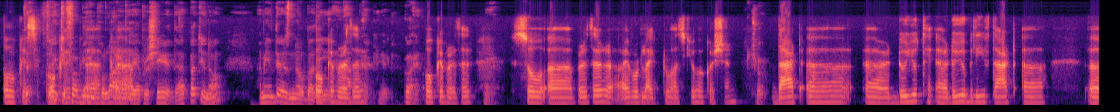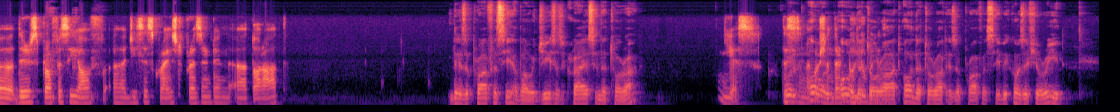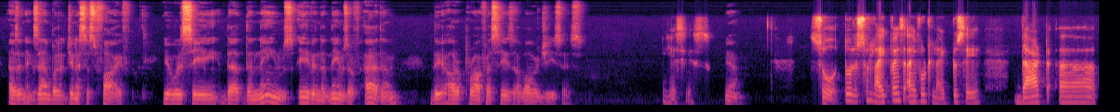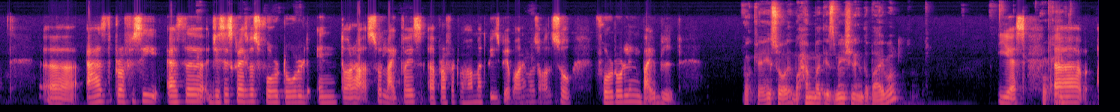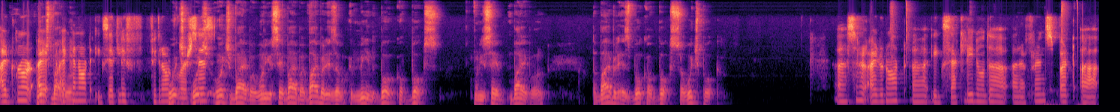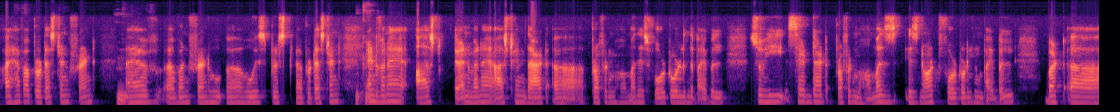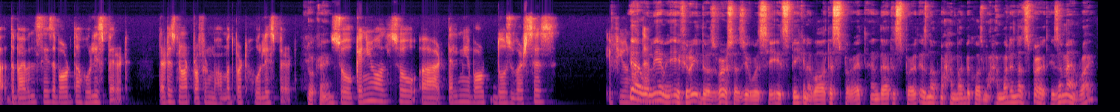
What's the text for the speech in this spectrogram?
Okay, Th-. Thank you for being uh, polite. I uh, appreciate that. But, you know, I mean, there's nobody. okay, brother. go ahead. Okay, brother. Right. So, uh, brother, I would like to ask you a question. Sure. That uh, uh, do you uh, do you believe that uh, uh, there is prophecy of uh, Jesus Christ present in uh, Torah? There's a prophecy about Jesus Christ in the Torah. Yes. This is All, my question. all, That all do the? Torah, all the Torah is a prophecy because if you read, as an example, Genesis 5, you will see that the names, even the names of Adam, they are prophecies about Jesus. Yes, yes. Yeah. So, to, so likewise, I would like to say that uh, uh, as the prophecy, as the Jesus Christ was foretold in Torah, so likewise, uh, Prophet Muhammad peace be upon him was also foretold in Bible. Okay, so Muhammad is mentioned in the Bible. Yes. Okay. Uh, I do not. I, I cannot exactly figure out Which which verses. which Bible? When you say Bible, Bible is a I mean book of books. When you say Bible, the Bible is book of books. So which book? Uh, sir, I do not uh, exactly know the uh, reference, but uh, I have a Protestant friend. Hmm. I have uh, one friend who uh, who is Protestant, Okay. and when I asked and when I asked him that uh, Prophet Muhammad is foretold in the Bible, so he said that Prophet Muhammad is- not foretold in Bible, but uh, the Bible says about the Holy Spirit. That is not Prophet Muhammad, but Holy Spirit. Okay. So can you also uh, tell me about those verses, if you know Yeah, well. I mean, if you read those verses, you will see it's speaking about a spirit, and that spirit is not Muhammad because Muhammad is not spirit; he's a man, right?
